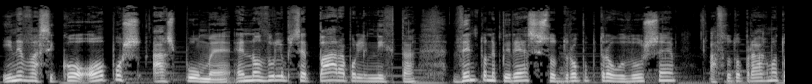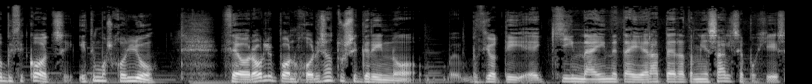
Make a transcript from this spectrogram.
είναι βασικό. Όπως ας πούμε, ενώ δούλεψε πάρα πολύ νύχτα, δεν τον επηρέασε στον τρόπο που τραγουδούσε αυτό το πράγμα τον Πυθικότσι ή τη Μοσχολιού. Θεωρώ λοιπόν, χωρίς να του συγκρίνω, διότι εκείνα είναι τα ιερά τέρατα μιας άλλης εποχής,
